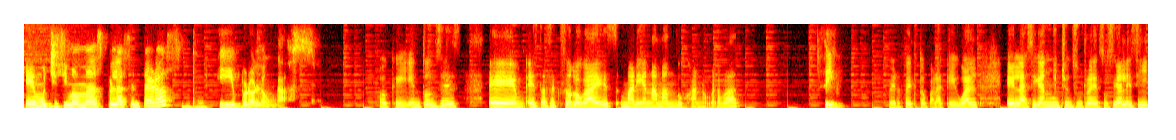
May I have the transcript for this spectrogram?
eh, muchísimo más placenteros y prolongados. Ok, entonces em, esta sexóloga es Mariana Mandujano, ¿verdad? Sí. Perfecto, para que igual eh, la sigan mucho en sus redes sociales y,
